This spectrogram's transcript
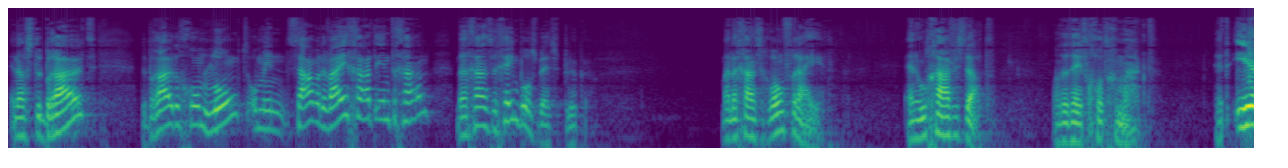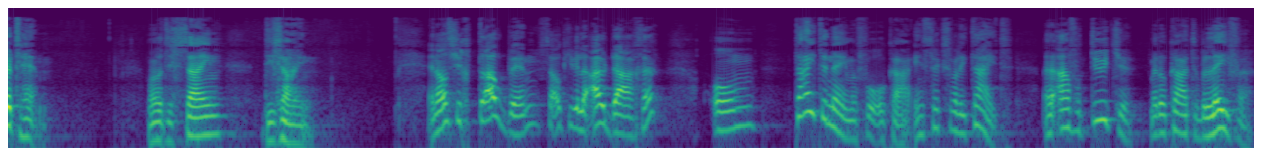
En als de bruid, de bruidegom longt om in, samen de wijngaard in te gaan, dan gaan ze geen bosbes plukken. Maar dan gaan ze gewoon vrijen. En hoe gaaf is dat? Want dat heeft God gemaakt. Het eert hem. Want het is zijn design. En als je getrouwd bent, zou ik je willen uitdagen om tijd te nemen voor elkaar in seksualiteit. Een avontuurtje met elkaar te beleven.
